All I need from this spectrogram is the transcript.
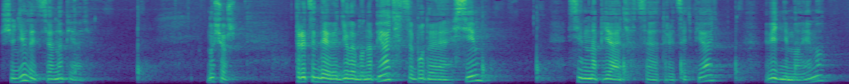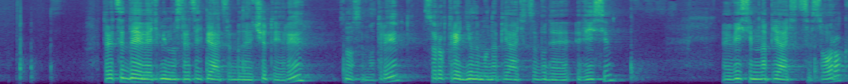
що ділиться на 5. Ну що ж, 39 ділимо на 5, це буде 7. 7 на 5 це 35. Віднімаємо. 39 мінус 35 це буде 4. Зносимо 3. 43 ділимо на 5 це буде 8. 8 на 5 це 40.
